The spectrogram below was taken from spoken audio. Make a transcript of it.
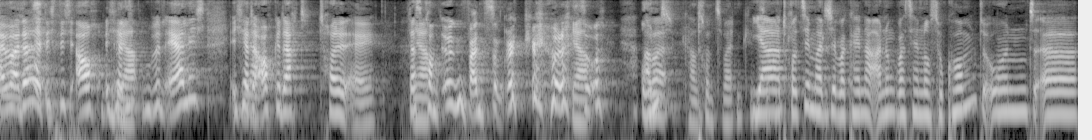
Aber da hätte ich dich auch, ich hätte, Ja. bin ehrlich, ich hätte Ja. auch gedacht, toll, ey. Das Ja. kommt irgendwann zurück oder Ja. so. Und Aber- kam es beim zweiten Kind? Ja, zurück? trotzdem hatte ich aber keine Ahnung, was ja noch so kommt. Und äh,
